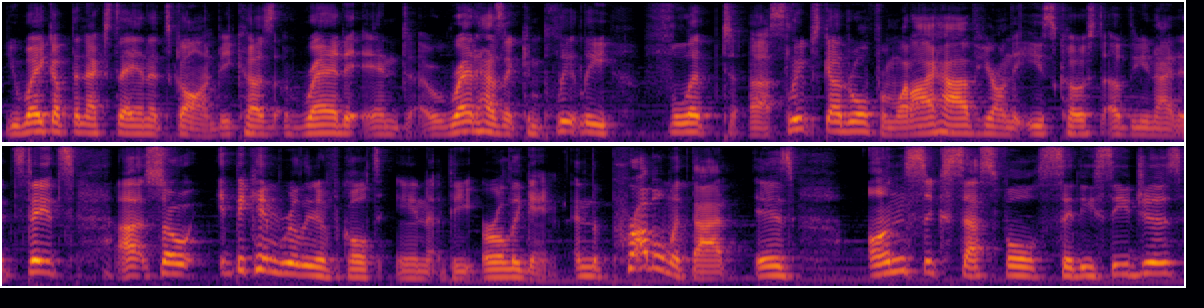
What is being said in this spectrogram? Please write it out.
you wake up the next day and it's gone because red and red has a completely flipped uh, sleep schedule from what I have here on the east coast of the United States. Uh, so it became really difficult in the early game. And the problem with that is unsuccessful city sieges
